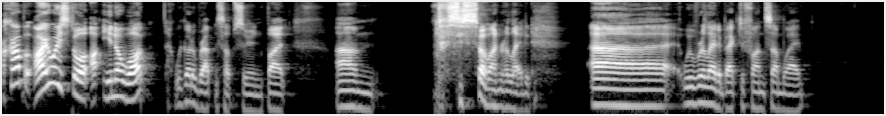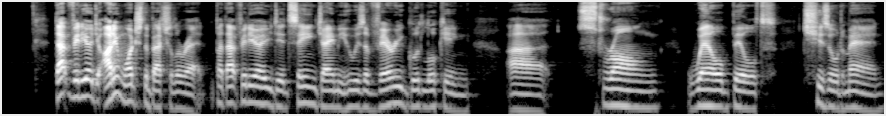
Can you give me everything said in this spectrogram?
I can't. I always thought. uh, You know what? We got to wrap this up soon, but um, this is so unrelated. Uh, we'll relate it back to fun some way. That video, I didn't watch The Bachelorette, but that video you did, seeing Jamie, who is a very good-looking, uh, strong, well-built, chiseled man,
